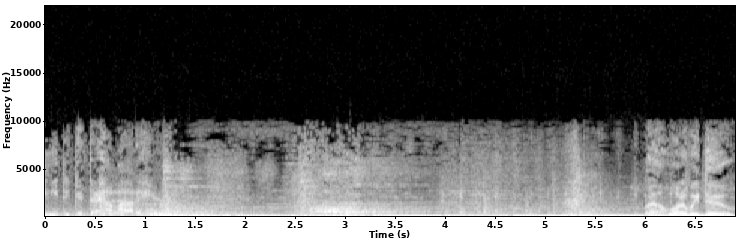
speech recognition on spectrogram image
We need to get the hell out of here. Well, what do we do?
